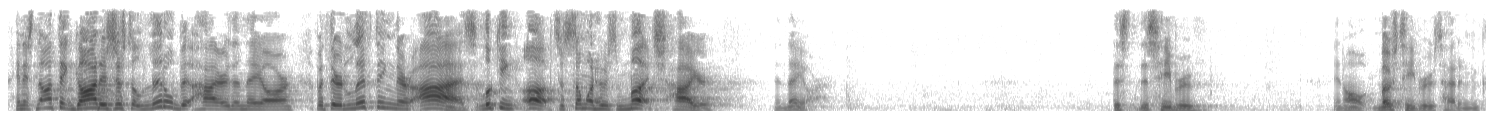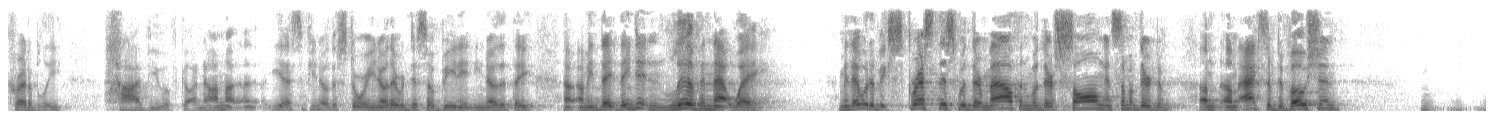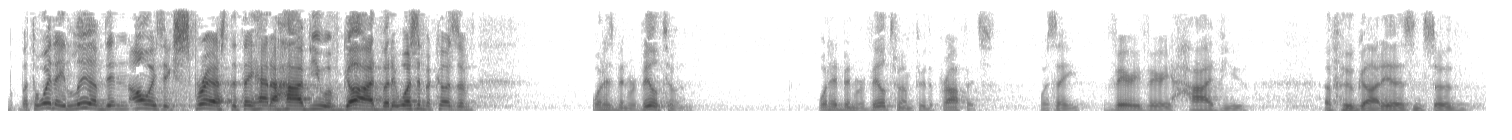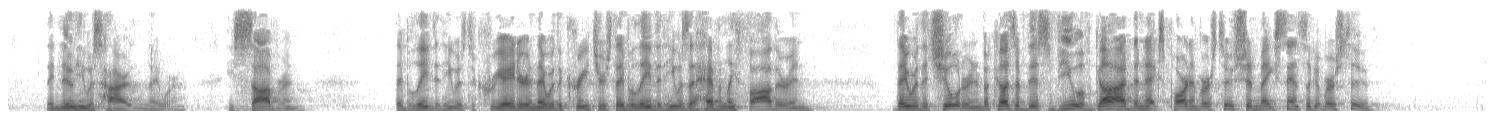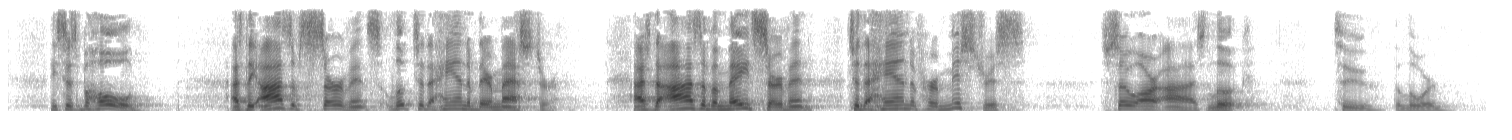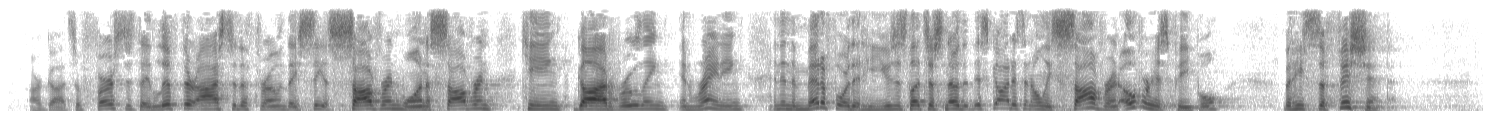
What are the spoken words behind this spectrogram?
And it's not that God is just a little bit higher than they are, but they're lifting their eyes, looking up to someone who's much higher than they are. This, this Hebrew, and all most Hebrews had an incredibly high view of God. Now, I'm not, uh, yes, if you know the story, you know they were disobedient, you know that they, I mean, they, they didn't live in that way. I mean, they would have expressed this with their mouth and with their song and some of their um, um, acts of devotion. But the way they lived didn't always express that they had a high view of God, but it wasn't because of what has been revealed to him. What had been revealed to him through the prophets was a very, very high view of who God is. And so they knew he was higher than they were. He's sovereign. They believed that he was the creator and they were the creatures. They believed that he was a heavenly father and they were the children. And because of this view of God, the next part in verse 2 should make sense. Look at verse 2. He says, Behold, as the eyes of servants look to the hand of their master, as the eyes of a maidservant to the hand of her mistress, so our eyes look to the Lord our God. So, first, as they lift their eyes to the throne, they see a sovereign one, a sovereign king, God ruling and reigning. And then the metaphor that he uses lets us know that this God isn't only sovereign over his people, but he's sufficient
